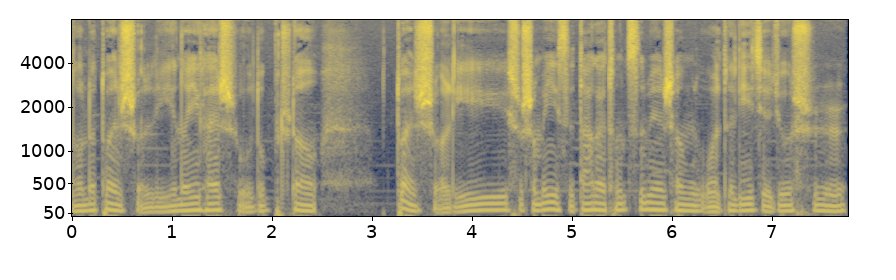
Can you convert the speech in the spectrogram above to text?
到了断舍离。那一开始我都不知道断舍离是什么意思，大概从字面上我的理解就是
